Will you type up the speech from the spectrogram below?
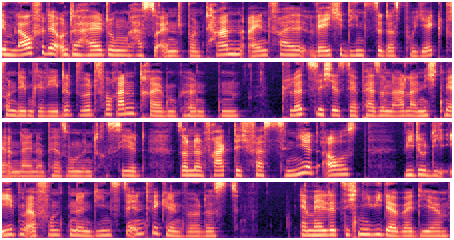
Im Laufe der Unterhaltung hast du einen spontanen Einfall, welche Dienste das Projekt, von dem geredet wird, vorantreiben könnten. Plötzlich ist der Personaler nicht mehr an deiner Person interessiert, sondern fragt dich fasziniert aus, wie du die eben erfundenen Dienste entwickeln würdest. Er meldet sich nie wieder bei dir.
